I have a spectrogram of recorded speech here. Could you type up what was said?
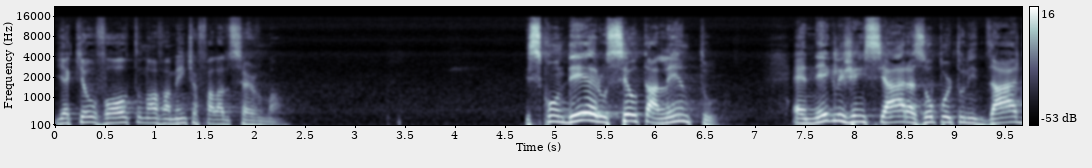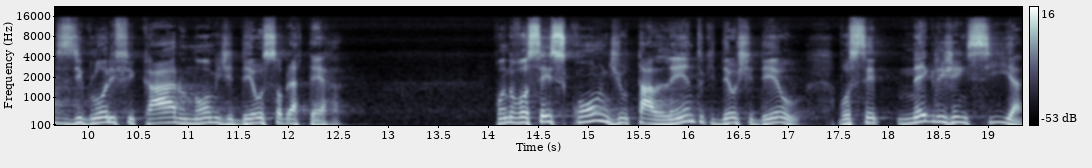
E aqui eu volto novamente a falar do servo mal. Esconder o seu talento é negligenciar as oportunidades de glorificar o nome de Deus sobre a terra. Quando você esconde o talento que Deus te deu, você negligencia,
